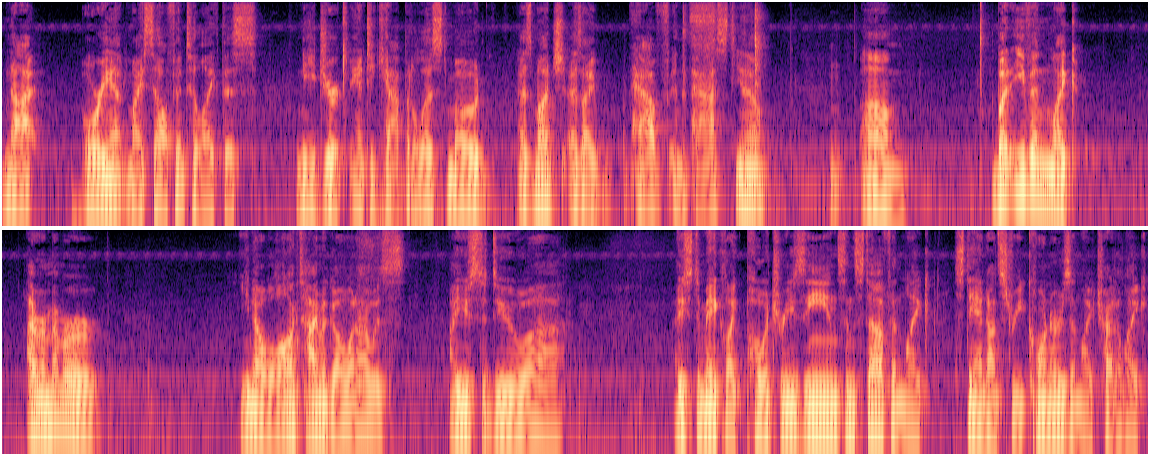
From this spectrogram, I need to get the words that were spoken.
not orient myself into like this knee jerk anti capitalist mode as much as I have in the past, you know? Um, but even like, I remember, you know, a long time ago when I was, I used to do, uh, I used to make like poetry zines and stuff and like stand on street corners and like try to like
